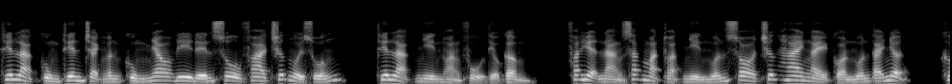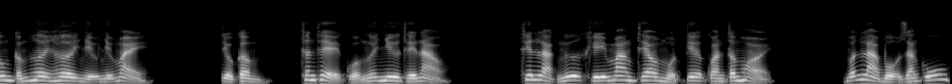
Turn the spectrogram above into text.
Thiên lạc cùng thiên trạch hân cùng nhau đi đến sofa trước ngồi xuống, thiên lạc nhìn hoàng phủ tiểu cầm, phát hiện nàng sắc mặt thoạt nhìn muốn so trước hai ngày còn muốn tái nhận, không cấm hơi hơi nhíu như mày. Tiểu cầm, thân thể của ngươi như thế nào? Thiên lạc ngữ khí mang theo một tia quan tâm hỏi. Vẫn là bộ dáng cũ,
